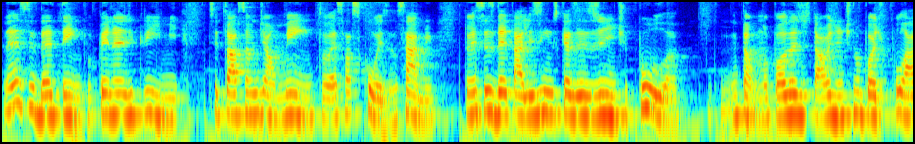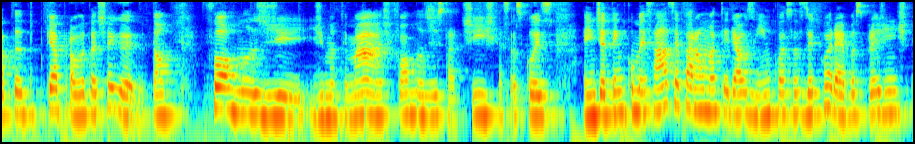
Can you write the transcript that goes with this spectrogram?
né? Se der tempo, pena de crime, situação de aumento, essas coisas, sabe? Então, esses detalhezinhos que às vezes a gente pula. Então, no pós-edital a gente não pode pular tanto porque a prova tá chegando. Então, fórmulas de, de matemática, fórmulas de estatística, essas coisas, a gente já tem que começar a separar um materialzinho com essas decorebas pra gente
